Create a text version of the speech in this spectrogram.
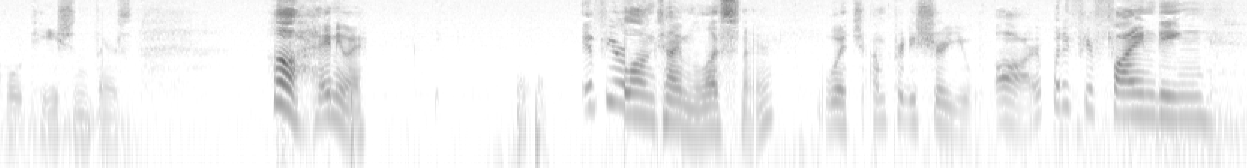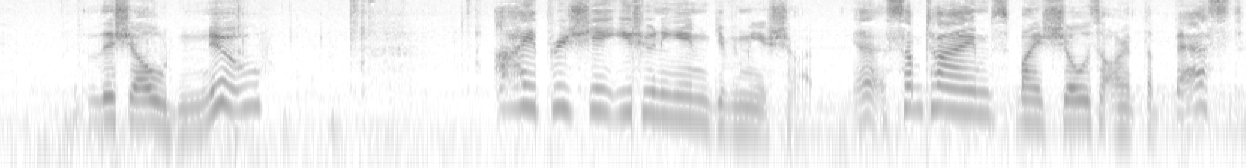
quotation things. Oh, anyway, if you're a long time listener, which I'm pretty sure you are, but if you're finding this show new, I appreciate you tuning in giving me a shot. Uh, sometimes my shows aren't the best,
